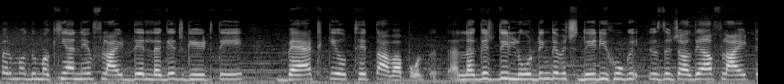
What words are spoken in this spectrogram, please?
ਪਰ ਮਧੂਮੱਖੀਆਂ ਨੇ ਫਲਾਈਟ ਦੇ ਲਗੇਜ ਗੇਟ ਤੇ ਬੈਠ ਕੇ ਉੱਥੇ ਧਾਵਾ ਬੋਲ ਦਿੱਤਾ। ਲਗੇਜ ਦੀ ਲੋਡਿੰਗ ਦੇ ਵਿੱਚ ਦੇਰੀ ਹੋ ਗਈ, ਇਸ ਦੇ ਚੱਲਦੇ ਆ ਫਲਾਈਟ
